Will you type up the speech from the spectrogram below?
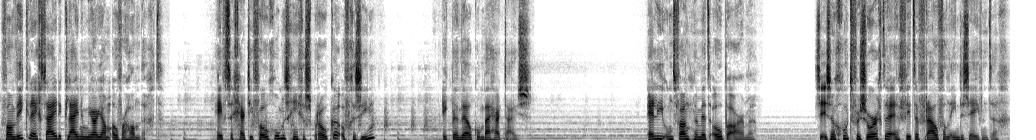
Van wie kreeg zij de kleine Mirjam overhandigd? Heeft ze Gertie Vogel misschien gesproken of gezien? Ik ben welkom bij haar thuis. Ellie ontvangt me met open armen. Ze is een goed verzorgde en fitte vrouw van in de zeventig.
